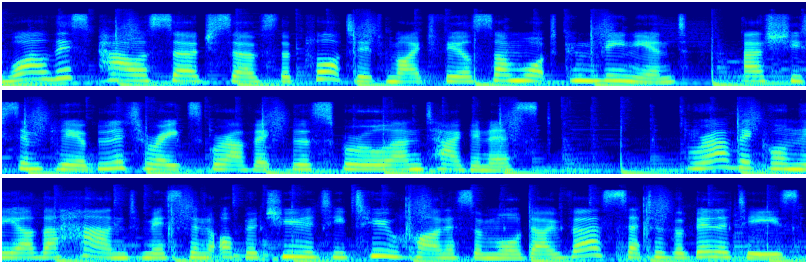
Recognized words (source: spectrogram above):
While this power surge serves the plot it might feel somewhat convenient, as she simply obliterates Gravik the Skrull antagonist. Gravik on the other hand missed an opportunity to harness a more diverse set of abilities,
